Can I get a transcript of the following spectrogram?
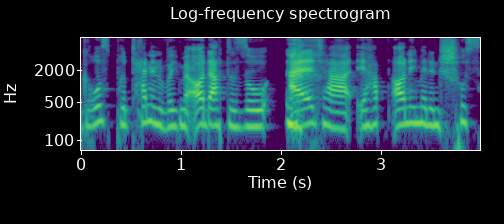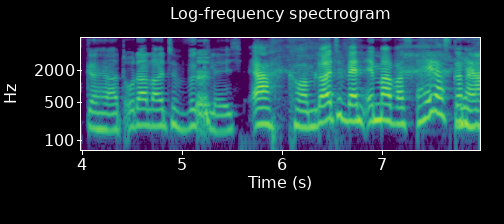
Großbritannien, wo ich mir auch dachte, so, Alter, ihr habt auch nicht mehr den Schuss gehört, oder Leute, wirklich? Ach komm, Leute werden immer was, haters gonna Ja.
